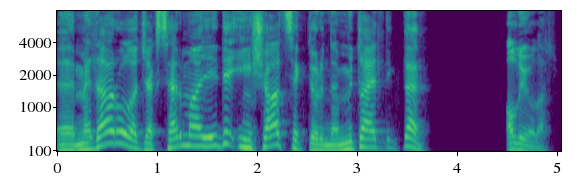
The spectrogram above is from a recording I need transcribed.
e, medar olacak sermayeyi de inşaat sektöründen, müteahhitlikten alıyorlar.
